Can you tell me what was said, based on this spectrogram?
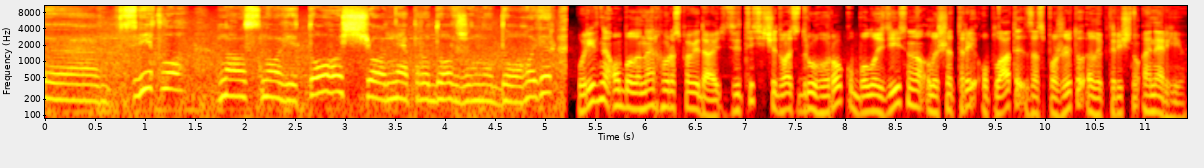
е, світло на основі того, що не продовжено договір. У Рівне обленерго розповідають, з 2022 року було здійснено лише три оплати за спожиту електричну енергію.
